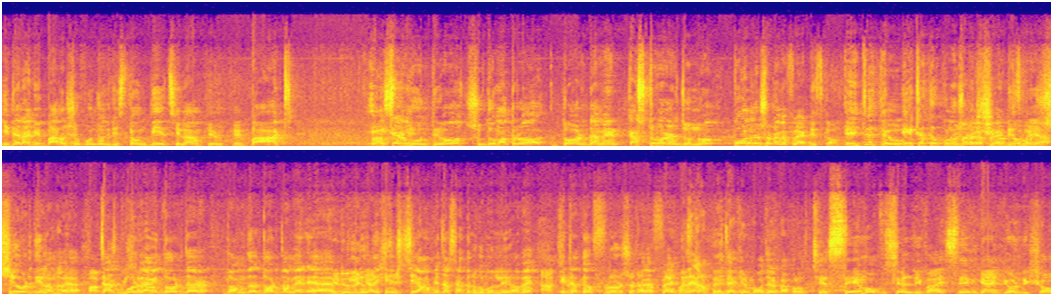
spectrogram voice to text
ঈদের আগে বারোশো পর্যন্ত ডিসকাউন্ট দিয়েছিলাম. বাট এইটার মধ্যেও শুধুমাত্র দরদামের কাস্টমারের জন্য পনেরোশো টাকা ফ্ল্যাট ডিসকাউন্ট এইটাতেও? এটাতেও পনেরোশো মানে টাকা ফ্ল্যাট ডিসকাউন্ট শিওর দিলাম ভাইয়া। জাস্ট বলবে আমি। দরদার দরদামের ভিডিও দেখে এসেছি আমাকে জাস্ট এতটুকু বললেই হবে। আচ্ছা, এটাতেও পনেরোশো টাকা ফ্ল্যাট মানে ডিসকাউন্ট দেখেন মজার ব্যাপার হচ্ছে same official device same guarantee warranty সহ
